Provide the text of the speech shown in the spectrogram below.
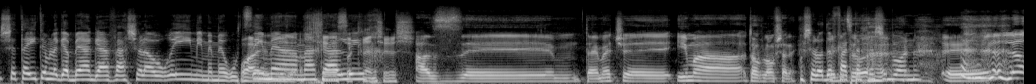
שטעיתם לגבי הגאווה של ההורים, אם הם מרוצים וואי, מה, זה הכי מסקרן מהתהליך, שיש. אז אה, את האמת שאם ה... טוב, לא משנה. או שלא דפקת בקיצור, חשבון. אה, לא,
